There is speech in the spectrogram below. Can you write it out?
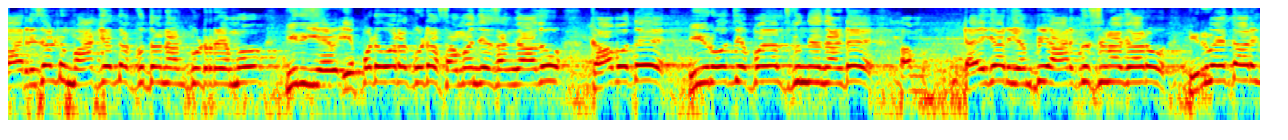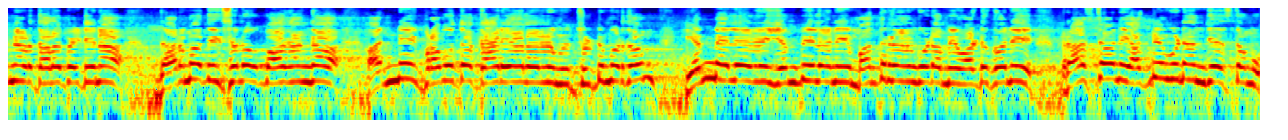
ఆ రిజల్ట్ మాకే దక్కుతుందని అనుకుంటారేమో ఇది ఎప్పటి వరకు కూడా సమంజసం కాదు. కాకపోతే ఈ రోజు చెప్పదలుచుకుంది ఏంటంటే టైగర్ ఎంపీ ఆర్ కృష్ణ గారు ఇరవై తారీఖు నాడు తలపెట్టిన ధర్మ దీక్షలో భాగంగా అన్ని ప్రభుత్వ కార్యాలయాలను చుట్టుముడతాం. ఎమ్మెల్యేలను ఎంపీలని మంత్రులను కూడా మేము అడ్డుకొని రాష్ట్రాన్ని అగ్నిగుండం చేస్తాము.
